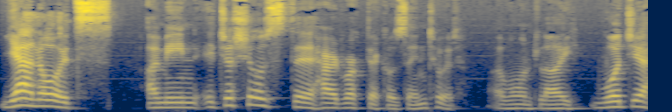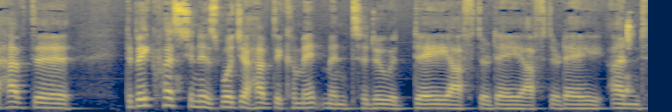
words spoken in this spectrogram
yeah, no, it's. I mean, it just shows the hard work that goes into it. I won't lie. Would you have the? The big question is, would you have the commitment to do it day after day after day and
